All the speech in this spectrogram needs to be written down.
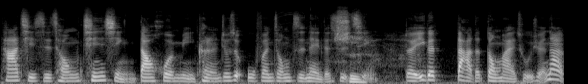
他其实从清醒到昏迷，可能就是五分钟之内的事情。对，一个大的动脉出血，那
